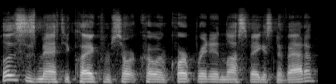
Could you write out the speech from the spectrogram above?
Hello, this is Matthew Clegg from Sortco Incorporated in Las Vegas, Nevada.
